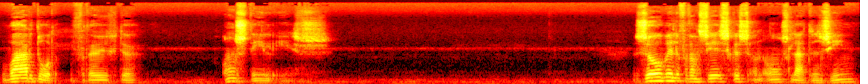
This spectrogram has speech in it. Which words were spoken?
waardoor vreugde ons deel is. Zo wil Franciscus aan ons laten zien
